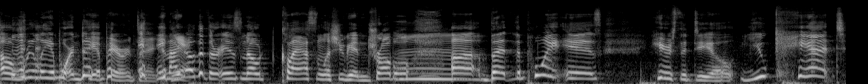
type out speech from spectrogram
a really important day of parenting. And I know that there is no class unless you get in trouble. Uh, but the point is here's the deal you can't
